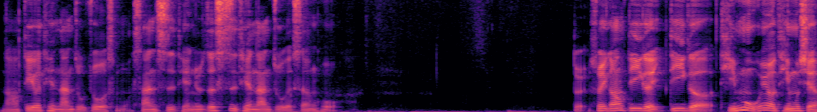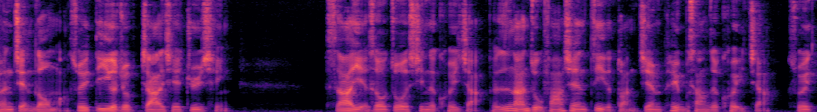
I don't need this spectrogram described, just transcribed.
然后第二天男主做了什么？三四天，就这四天男主的生活。对，所以刚刚第一个第一个题目，因为我题目写的很简陋嘛，所以第一个就加一些剧情，杀野兽做新的盔甲。可是男主发现自己的短剑配不上这盔甲，所以。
